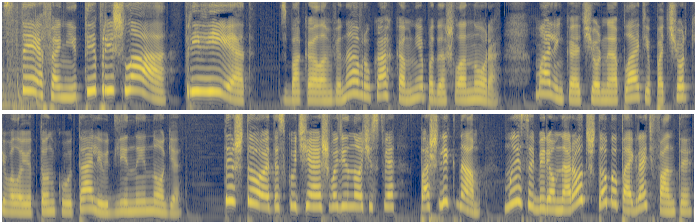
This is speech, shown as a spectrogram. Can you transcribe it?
«Стефани, ты пришла! Привет!» С бокалом вина в руках ко мне подошла Нора. Маленькое черное платье подчеркивало ее тонкую талию и длинные ноги. «Ты что, это скучаешь в одиночестве? Пошли к нам! Мы соберем народ, чтобы поиграть в фанты!»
